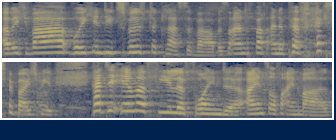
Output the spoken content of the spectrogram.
Aber ich war, wo ich in die zwölfte Klasse war, das ist einfach ein perfektes Beispiel. Ich hatte immer viele Freunde, eins auf einmal,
